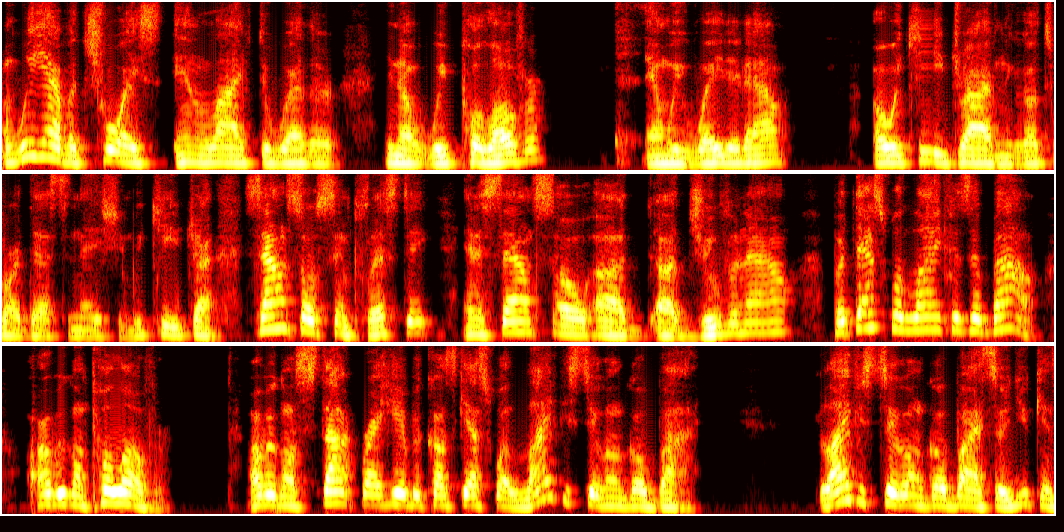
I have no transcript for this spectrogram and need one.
And we have a choice in life to whether, you know, we pull over and we wait it out or we keep driving to go to our destination. We keep driving. Sounds so simplistic and it sounds so uh, uh, juvenile, but that's what life is about. Are we going to pull over? Are we going to stop right here? Because guess what? Life is still going to go by. Life is still going to go by. So you can,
